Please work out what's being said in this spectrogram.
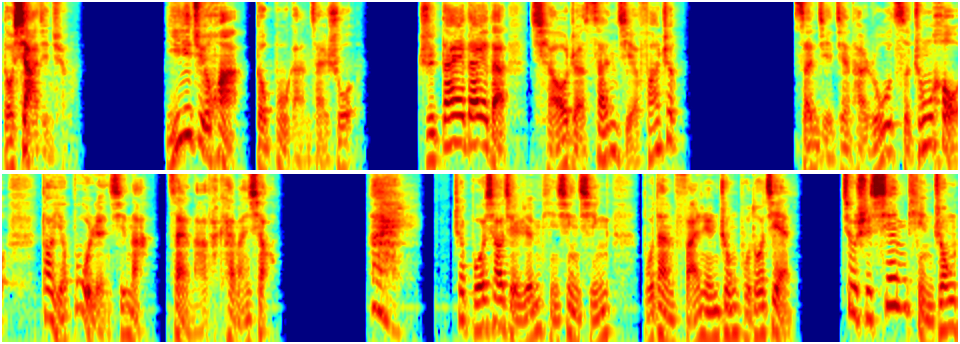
都下进去了，一句话都不敢再说，只呆呆的瞧着三姐发怔。三姐见他如此忠厚，倒也不忍心呐，再拿他开玩笑。唉，这薄小姐人品性情，不但凡人中不多见，就是仙品中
